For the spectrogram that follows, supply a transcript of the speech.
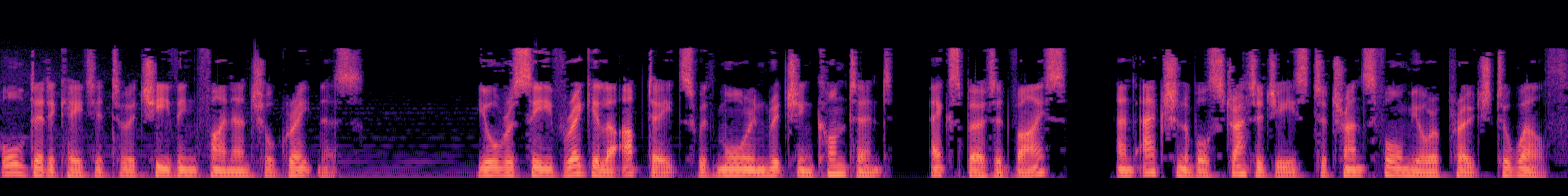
all dedicated to achieving financial greatness. You'll receive regular updates with more enriching content, expert advice, and actionable strategies to transform your approach to wealth.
